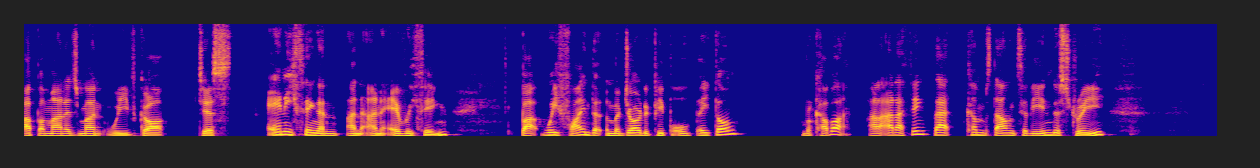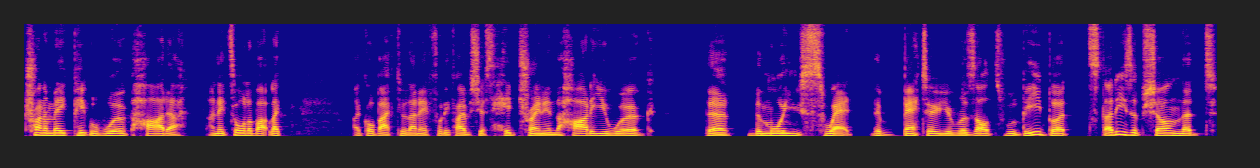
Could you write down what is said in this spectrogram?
upper management, we've got just anything and, and, and everything. But we find that the majority of people, they don't recover. And, and I think that comes down to the industry trying to make people work harder. And it's all about like, I go back to that F45, it's just HIIT training. The harder you work, the the more you sweat, the better your results will be. But studies have shown that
